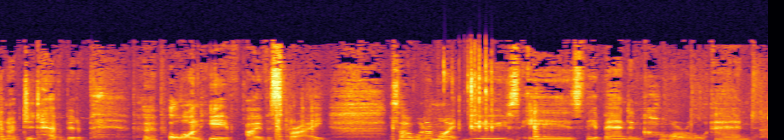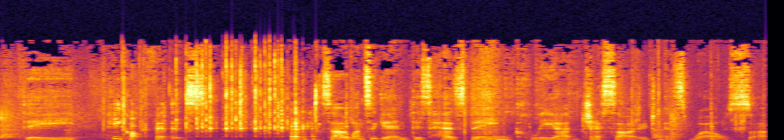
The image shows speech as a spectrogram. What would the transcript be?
and I did have a bit of purple on here overspray. So what I might use is the abandoned coral and the peacock feathers. So once again, this has been clear gessoed as well. So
